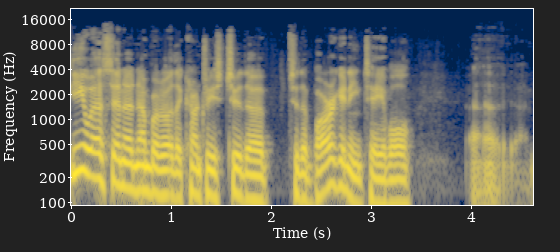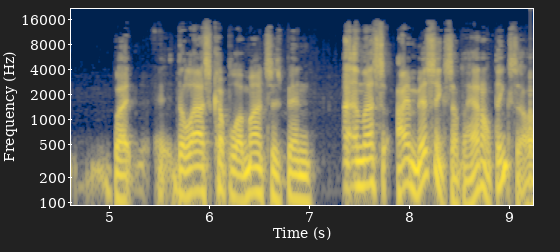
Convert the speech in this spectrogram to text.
the U.S. and a number of other countries to the to the bargaining table. Uh, but the last couple of months has been, unless I'm missing something, I don't think so.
